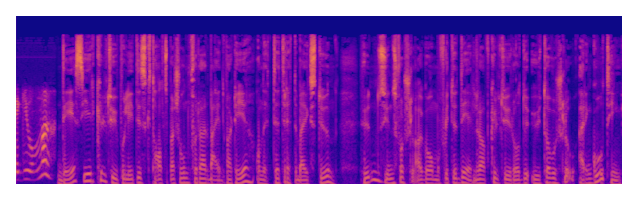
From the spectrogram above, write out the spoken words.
regionene. Det sier kulturpolitisk talsperson for Arbeiderpartiet, Anette Trettebergstuen. Hun syns forslaget om å flytte deler av Kulturrådet ut av Oslo er en god ting.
